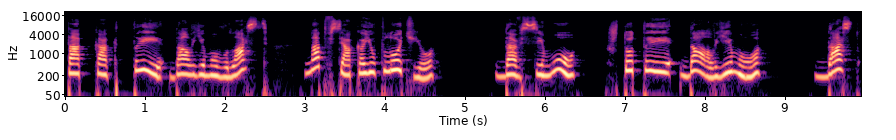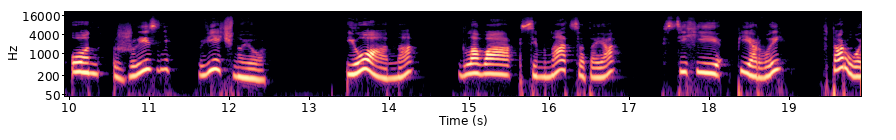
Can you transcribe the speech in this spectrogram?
так как Ты дал Ему власть над всякою плотью, да всему, что ты дал ему, даст он жизнь вечную. Иоанна, глава 17, стихи 1, 2.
